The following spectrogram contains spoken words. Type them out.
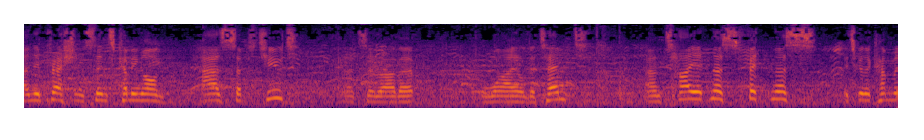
an impression since coming on as substitute. That's a rather wild attempt. And tiredness, fitness, it's going to come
